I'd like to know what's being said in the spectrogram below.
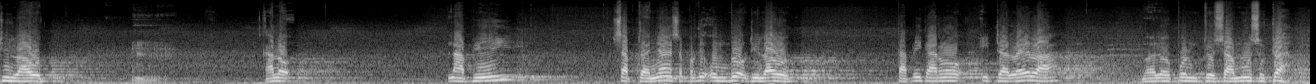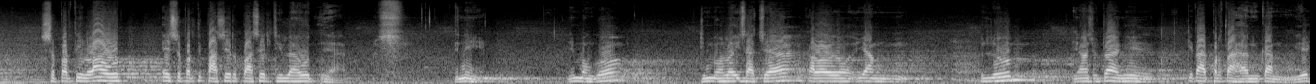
di laut kalau Nabi sabdanya seperti umpluk di laut tapi kalau idalela walaupun dosamu sudah seperti laut eh seperti pasir-pasir di laut ya. Ini ini monggo dimulai saja. Kalau yang belum yang sudah ini kita pertahankan ya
